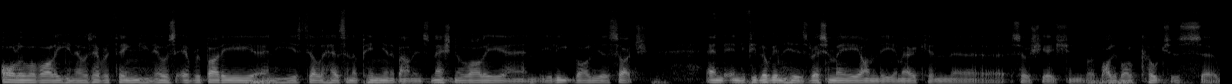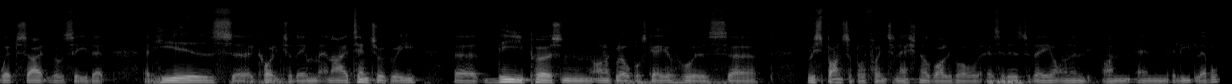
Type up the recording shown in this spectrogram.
all over volley. He knows everything. He knows everybody, and he still has an opinion about international volley and elite volley as such. And, and if you look in his resume on the American uh, Association of Volleyball Coaches uh, website, you'll see that that he is, uh, according to them, and I tend to agree, uh, the person on a global scale who is uh, responsible for international volleyball as it is today on an, on an elite level.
